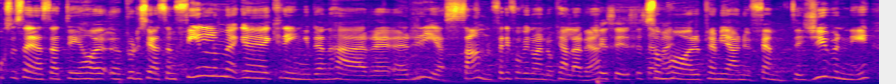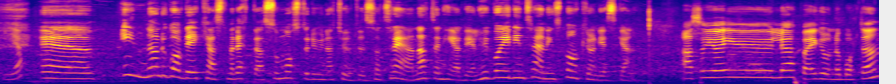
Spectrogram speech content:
också sägas att det har eh, producerats en film eh, kring den här eh, resan, för det får vi nog ändå kalla det, Precis, det som har premiär nu 5 juni. Ja. Eh, innan du gav dig i kast med detta så måste du naturligtvis ha tränat en hel del. Hur, vad är din träningsbakgrund Jessica? Alltså jag är ju löpare i grund och botten,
